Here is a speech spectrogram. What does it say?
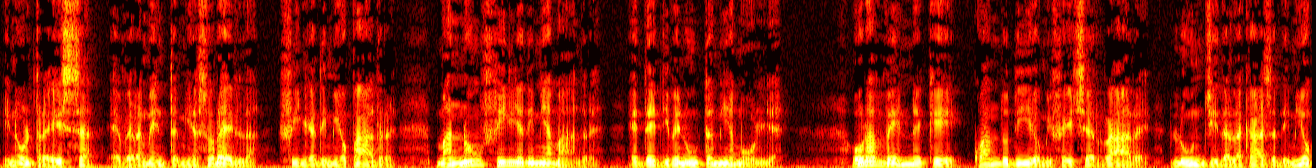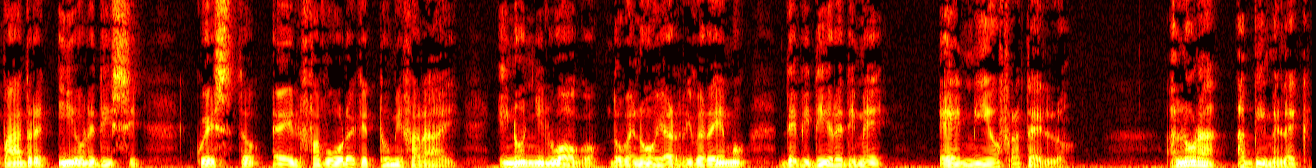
Inoltre essa è veramente mia sorella, figlia di mio padre, ma non figlia di mia madre, ed è divenuta mia moglie. Ora avvenne che, quando Dio mi fece errare lungi dalla casa di mio padre, io le dissi questo è il favore che tu mi farai. In ogni luogo dove noi arriveremo devi dire di me è mio fratello. Allora Abimelech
